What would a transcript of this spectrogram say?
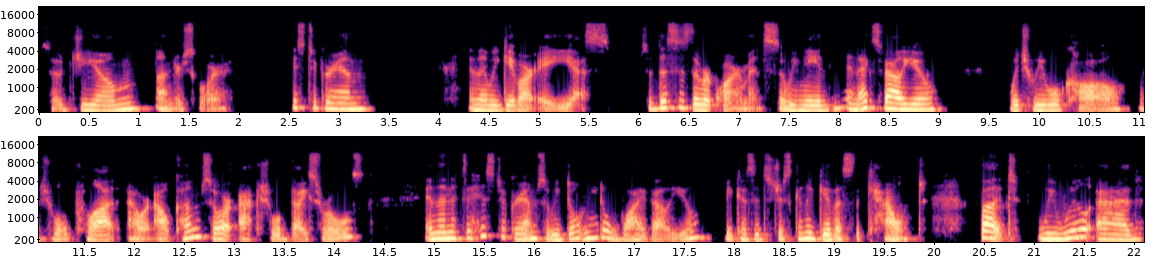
So geom underscore histogram. And then we give our AES. So this is the requirements. So we need an X value, which we will call, which will plot our outcome. So our actual dice rolls. And then it's a histogram, so we don't need a Y value because it's just going to give us the count. But we will add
